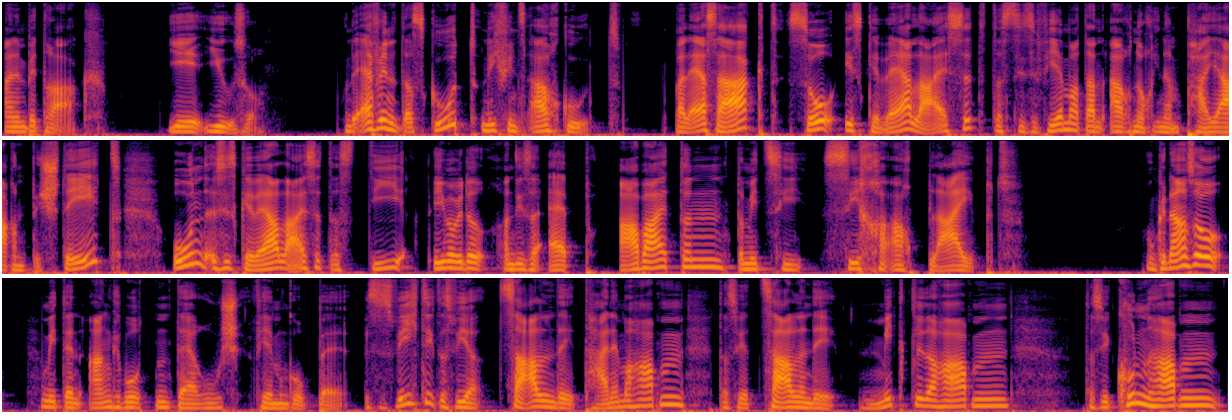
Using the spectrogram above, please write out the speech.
einen Betrag, je User. Und er findet das gut und ich finde es auch gut, weil er sagt, so ist gewährleistet, dass diese Firma dann auch noch in ein paar Jahren besteht und es ist gewährleistet, dass die immer wieder an dieser App arbeiten, damit sie sicher auch bleibt. Und genauso mit den Angeboten der Rouge Firmengruppe. Es ist wichtig, dass wir zahlende Teilnehmer haben, dass wir zahlende Mitglieder haben, dass wir Kunden haben,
